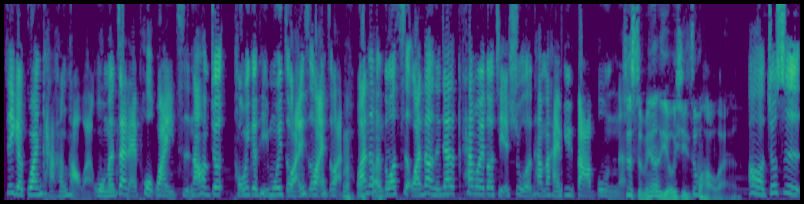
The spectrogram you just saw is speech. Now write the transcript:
这个关卡很好玩，我们再来破关一次。然后他们就同一个题目一直玩，一直玩，一直玩，玩了很多次，玩到人家摊位都结束了，他们还欲罢不能。是什么样的游戏这么好玩？哦，就是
